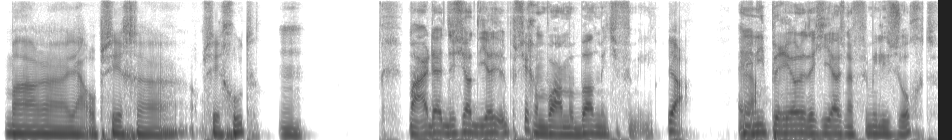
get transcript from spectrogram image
maar ja, op zich, op zich goed. Mm. Maar dus je had, je op zich een warme band met je familie. Ja. En in die periode dat je juist naar familie zocht,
